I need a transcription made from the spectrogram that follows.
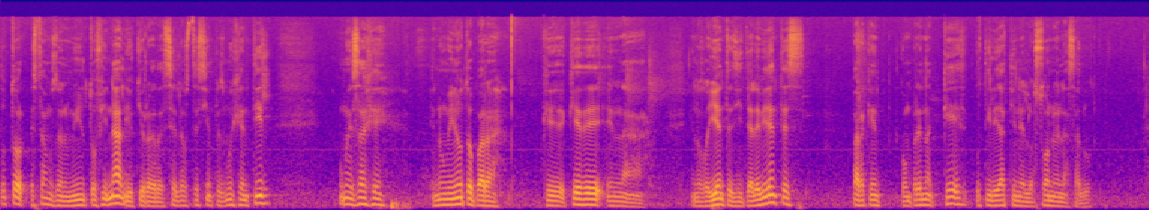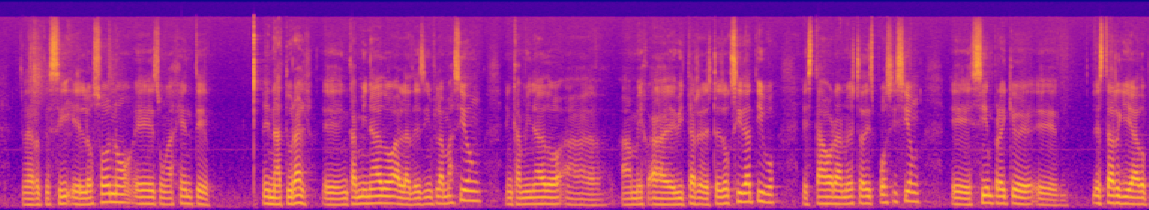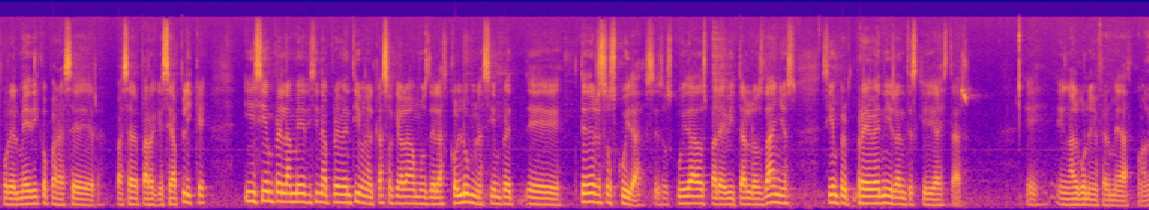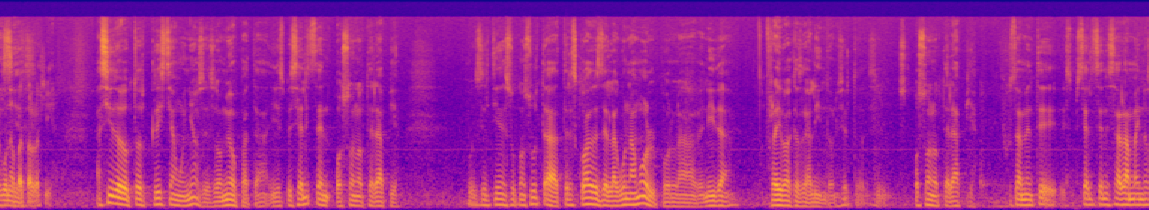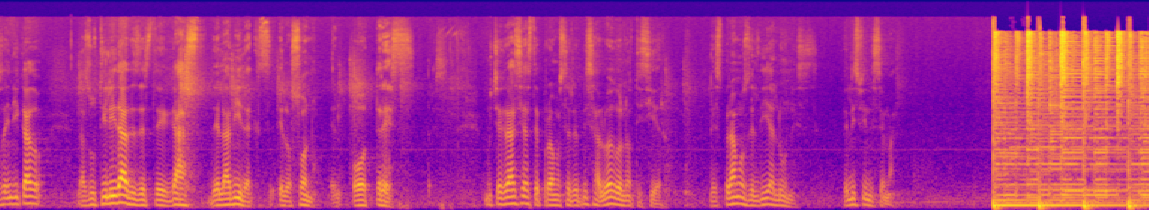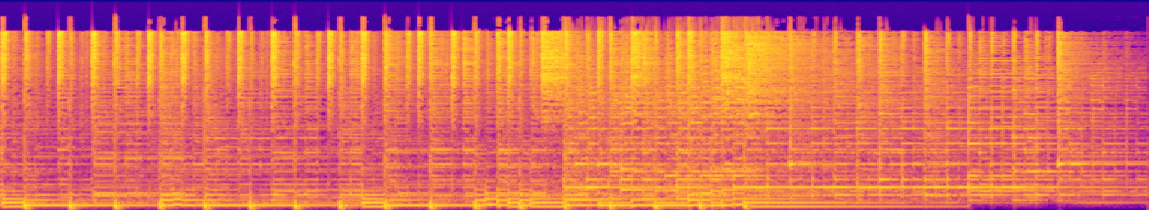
Doctor, estamos en el minuto final yo quiero agradecerle a usted, siempre es muy gentil. Un mensaje en un minuto para que quede en, los oyentes y televidentes para que comprendan qué utilidad tiene el ozono en la salud. Claro que sí, el ozono es un agente eh, natural, eh, encaminado a la desinflamación, encaminado a, evitar el estrés oxidativo, está ahora a nuestra disposición. Eh, siempre hay que estar guiado por el médico para, hacer, para que se aplique. Y siempre la medicina preventiva, en el caso que hablábamos de las columnas, siempre tener esos cuidados, esos cuidados para evitar los daños, siempre prevenir antes que ya estar eh, en alguna enfermedad, con alguna patología. Ha sido el doctor Cristian Muñoz, es homeópata y especialista en ozonoterapia. Pues él tiene su consulta a tres cuadras de Laguna Mall por la avenida Fray Vacas Galindo, ¿no es cierto? ozonoterapia justamente especialista en esa rama y nos ha indicado las utilidades de este gas de la vida, que es el ozono, el O3. Muchas gracias, este programa se repisa luego el noticiero. Le esperamos del día lunes. Feliz fin de semana.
